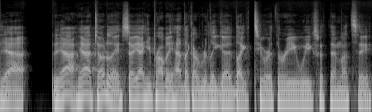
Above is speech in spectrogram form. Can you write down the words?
yeah, yeah, yeah, totally. So yeah, he probably had like a really good like two or three weeks with them. Let's see.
